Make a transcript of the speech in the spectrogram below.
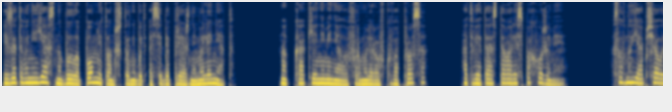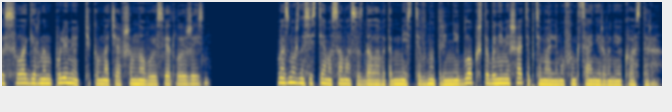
Из этого неясно было, помнит он что-нибудь о себе прежнем или нет. Но как я не меняла формулировку вопроса, ответы оставались похожими. Словно я общалась с лагерным пулеметчиком, начавшим новую светлую жизнь. Возможно, система сама создала в этом месте внутренний блок, чтобы не мешать оптимальному функционированию кластера.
